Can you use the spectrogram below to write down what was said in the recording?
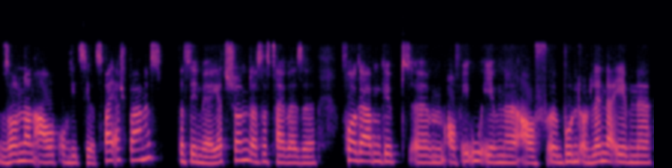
sondern auch um die CO2-Ersparnis. Das sehen wir ja jetzt schon, dass es teilweise Vorgaben gibt ähm, auf EU-Ebene, auf äh, Bund- und Länderebene,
